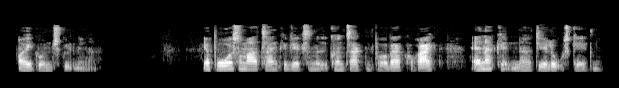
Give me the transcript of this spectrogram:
og ikke undskyldningerne. Jeg bruger så meget tankevirksomhed i kontakten på at være korrekt, anerkendende og dialogskabende.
